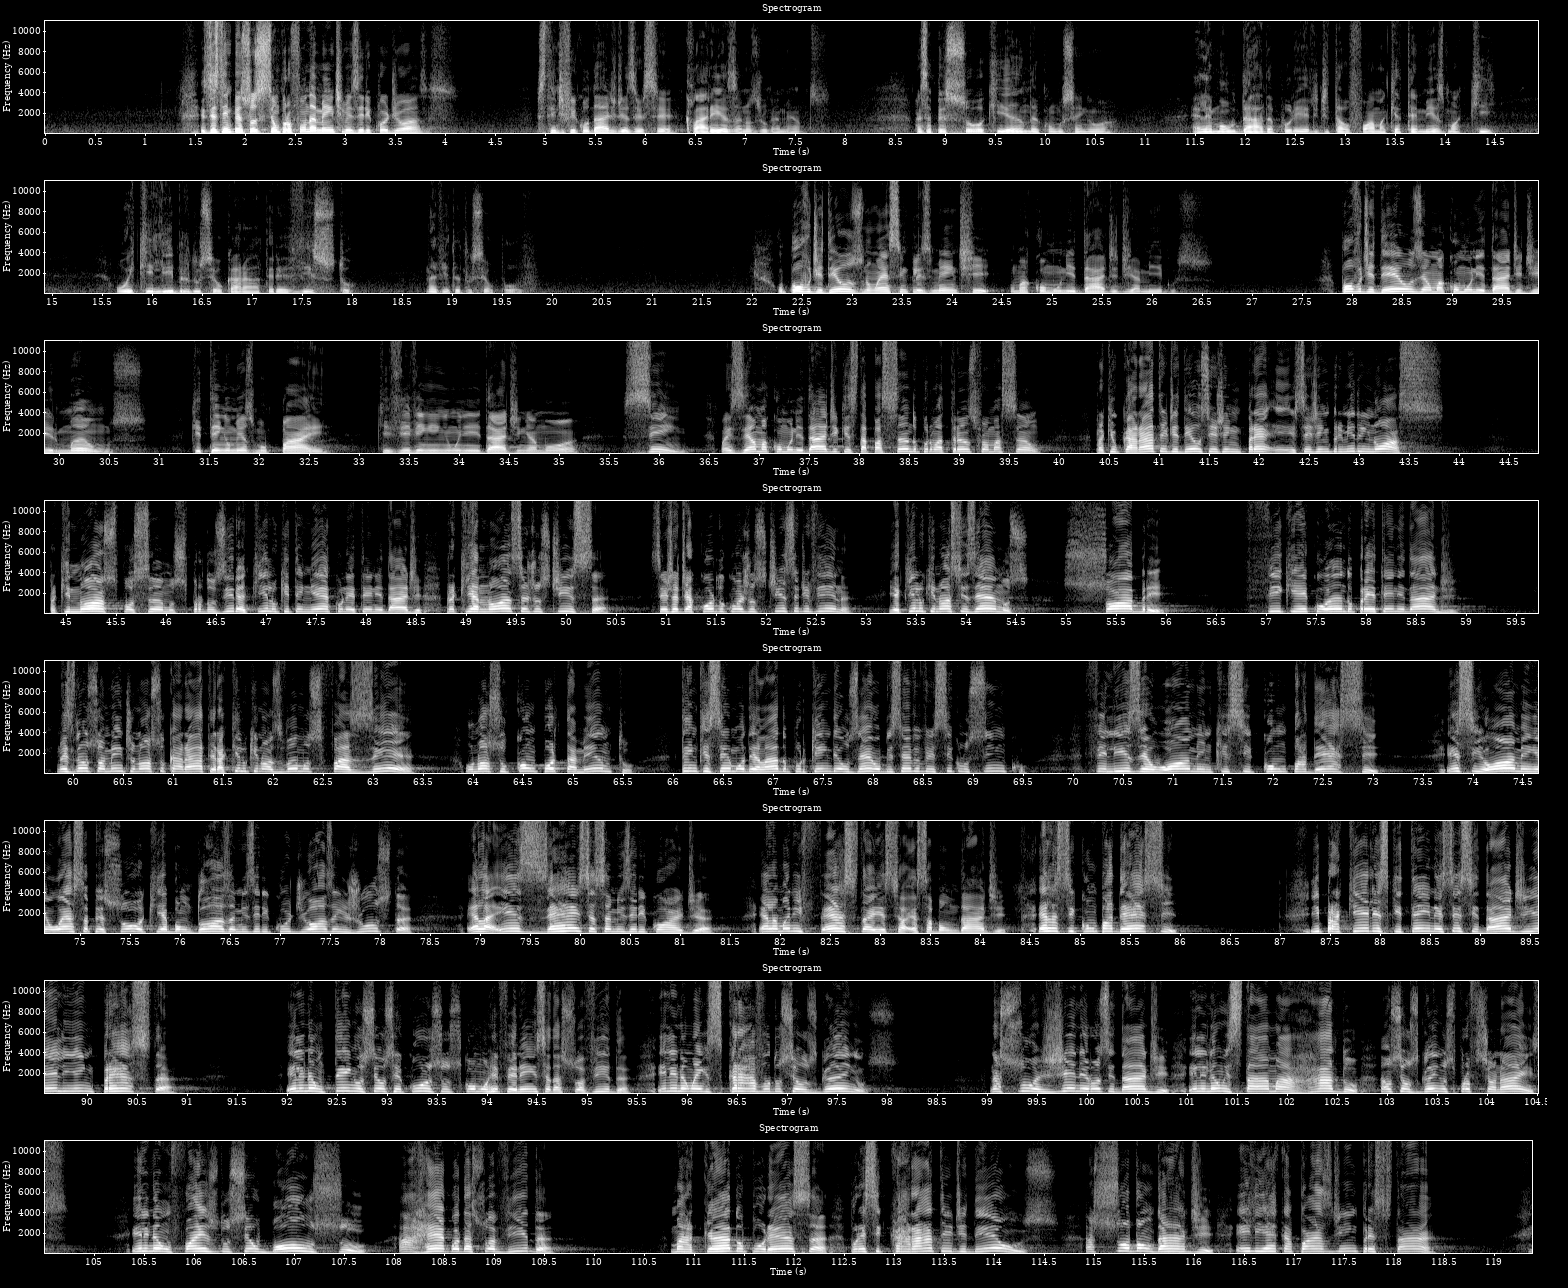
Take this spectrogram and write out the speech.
Existem pessoas que são profundamente misericordiosas, mas têm dificuldade de exercer clareza nos julgamentos. Mas a pessoa que anda com o Senhor, ela é moldada por Ele de tal forma que até mesmo aqui, o equilíbrio do seu caráter é visto na vida do seu povo. O povo de Deus não é simplesmente uma comunidade de amigos. O povo de Deus é uma comunidade de irmãos que têm o mesmo Pai, que vivem em unidade em amor. Sim, mas é uma comunidade que está passando por uma transformação, para que o caráter de Deus seja, impre, seja imprimido em nós, para que nós possamos produzir aquilo que tem eco na eternidade, para que a nossa justiça seja de acordo com a justiça divina, e aquilo que nós fizemos sobre, fique ecoando para a eternidade. Mas não somente o nosso caráter, aquilo que nós vamos fazer, o nosso comportamento, tem que ser modelado por quem Deus é. Observe o versículo 5. Feliz é o homem que se compadece. Esse homem ou essa pessoa que é bondosa, misericordiosa e justa, ela exerce essa misericórdia, ela manifesta essa, essa bondade, ela se compadece. E para aqueles que têm necessidade, ele empresta. Ele não tem os seus recursos como referência da sua vida, ele não é escravo dos seus ganhos. Na sua generosidade, ele não está amarrado aos seus ganhos profissionais, ele não faz do seu bolso a régua da sua vida, marcado por essa, por esse caráter de Deus, a sua bondade, ele é capaz de emprestar.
